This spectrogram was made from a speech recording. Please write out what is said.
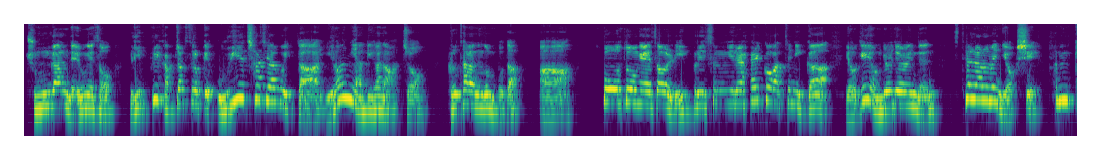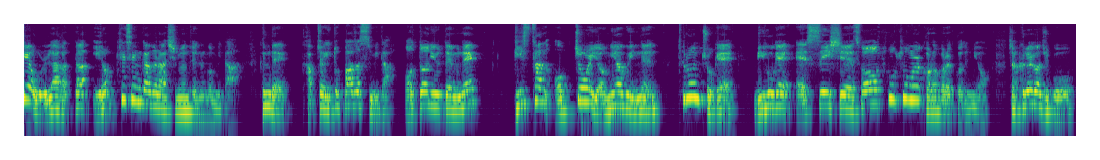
중간 내용에서 리플이 갑작스럽게 우위에 차지하고 있다. 이런 이야기가 나왔죠. 그렇다라는 건 뭐다? 아, 소송에서 리플이 승리를 할 것 같으니까 여기에 연결되어 있는 스텔라루멘 역시 함께 올라갔다. 이렇게 생각을 하시면 되는 겁니다. 근데 갑자기 또 빠졌습니다. 어떤 이유 때문에 비슷한 업종을 영위하고 있는 트론 쪽에 미국의 SEC에서 소송을 걸어버렸거든요. 자, 그래가지고,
